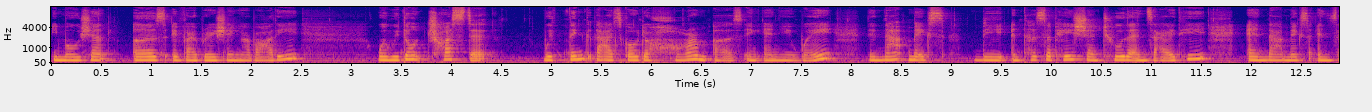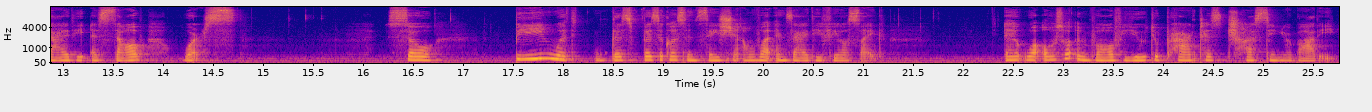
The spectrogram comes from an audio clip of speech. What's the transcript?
emotion as a vibration in our body, when we don't trust it, we think that it's going to harm us in any way, then that makes the anticipation to the anxiety and that makes the anxiety itself worse. So, being with this physical sensation of what anxiety feels like, it will also involve you to practice trusting your body.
